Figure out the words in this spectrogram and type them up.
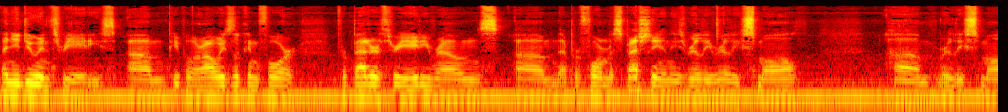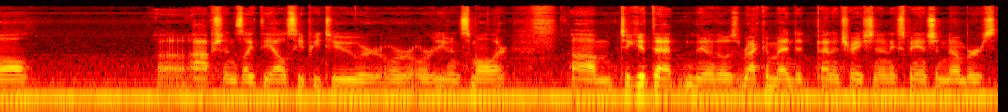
than you do in 380s. Um, people are always looking for for better 380 rounds um, that perform, especially in these really really small, um, really small uh, options like the LCP2 or, or, or even smaller. Um, to get that you know those recommended penetration and expansion numbers.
